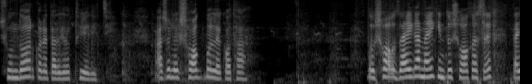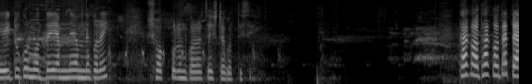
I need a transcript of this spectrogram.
সুন্দর করে তার তারগুলো থুয়ে দিচ্ছি। আসলে শখ বলে কথা। তো শখ, জায়গা নাই, কিন্তু শখ আছে। তাই এইটুকুর মধ্যেই এমনি এমনি করেই শখ পূরণ করার চেষ্টা করতেছি। থাকো থাকো, টাটা।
